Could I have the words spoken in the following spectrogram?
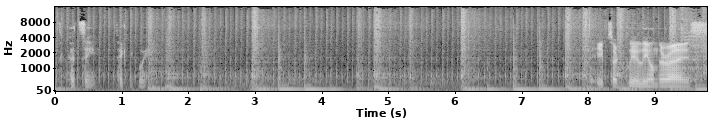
It's a cutscene, technically. The apes are clearly on the rise.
